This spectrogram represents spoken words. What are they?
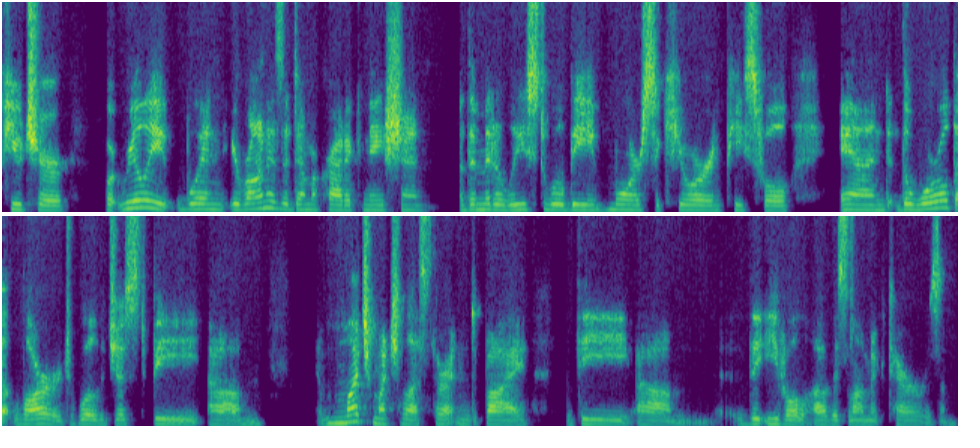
future, but really when Iran is a democratic nation the Middle East will be more secure and peaceful, and the world at large will just be um, much, much less threatened by the um, the evil of Islamic terrorism.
